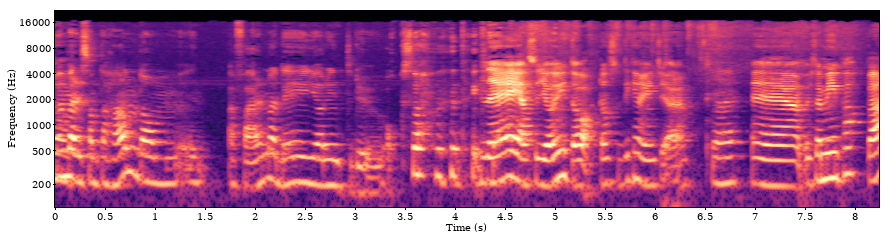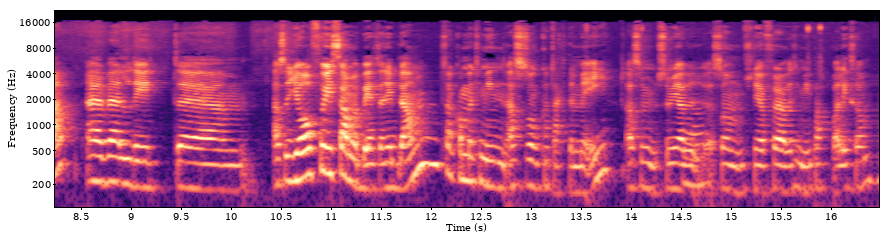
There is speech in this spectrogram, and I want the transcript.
Vem är det som tar hand om affärerna? Det gör inte du också. Nej, alltså jag är ju inte 18 så det kan jag ju inte göra. Eh, utan min pappa är väldigt... Eh, alltså jag får ju samarbeten ibland som kommer till min, alltså som kontaktar mig. Alltså som jag, som, som jag för över till min pappa liksom.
